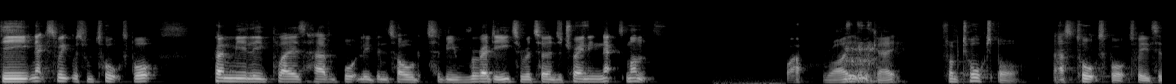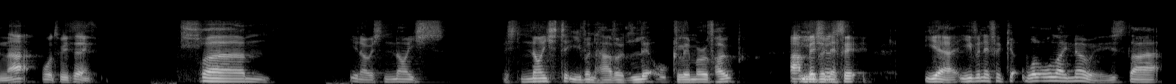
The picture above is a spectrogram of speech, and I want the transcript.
the next week was from Talksport. Premier League players have reportedly been told to be ready to return to training next month. Wow. Right? Okay. From Talksport. That's Talksport tweeting that. What do we think? Um, you know, it's nice. It's nice to even have a little glimmer of hope. Ambitious. even if it yeah even if it well all i know is that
